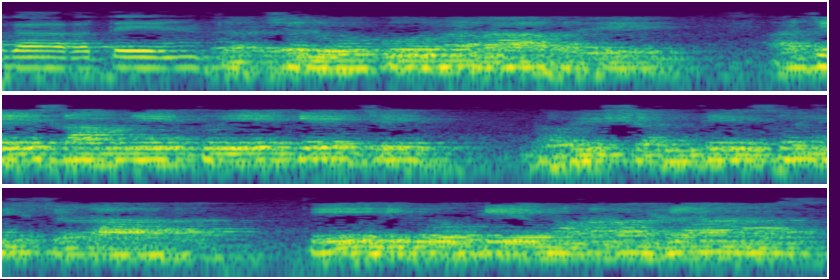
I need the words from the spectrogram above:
गाहते। अजय साम्ये तु ये केचित् भविष्यन्ति सुनिश्चिता लोके महाज्ञानास्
